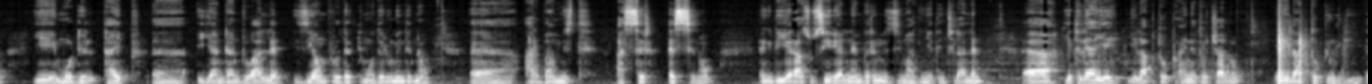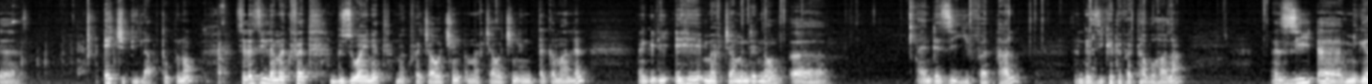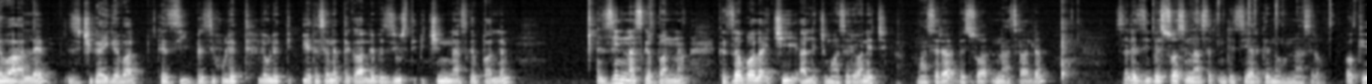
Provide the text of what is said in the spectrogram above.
የ model type እያንዳንዱ አለ። እዚህ አሁን product ሞዴሉ ምንድን ነው? አርባ አምስት አስር ኤስ ነው። እንግዲህ የራሱ serial number ም እዚህ ማግኘት እንችላለን። የተለያየ የላፕቶፕ አይነቶች አሉ። ይህ ላፕቶፕ እንግዲህ ኤችፒ ላፕቶፕ ነው። ስለዚህ ለመክፈት ብዙ አይነት መክፈቻዎችን መፍቻዎችን እንጠቀማለን። እንግዲህ ይሄ መፍቻ ምንድን ነው? እንደዚህ ይፈታል። እንደዚህ ከተፈታ በኋላ እዚህ የሚገባ አለ። እዚች ጋር ይገባል። ከዚህ በዚህ ሁለት ለሁለት የተሰነጠቀ አለ። በዚህ ውስጥ እችን እናስገባለን። እዚህ እናስገባና ከዛ በኋላ እቺ አለች ማሰሪያዋ ነች። ማሰሪያ በእሷ እናስራለን። ስለዚህ በእሷ ስናስር እንደዚህ አድርገን ነው የምናስረው። okay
